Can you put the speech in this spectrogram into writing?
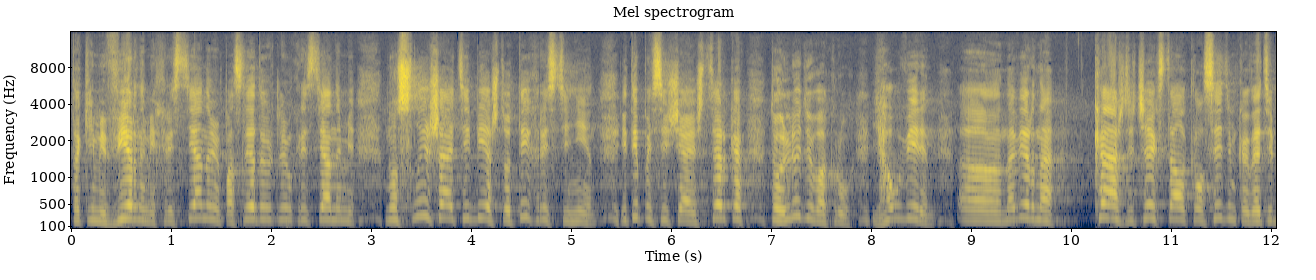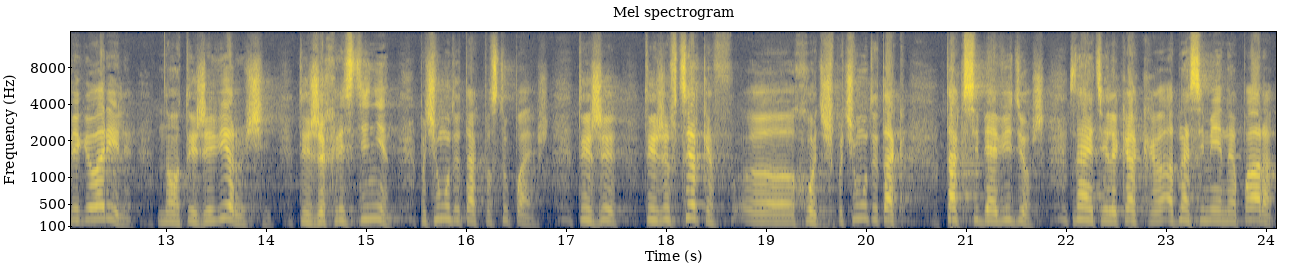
такими верными христианами, последовательными христианами, но слыша о тебе, что ты христианин, и ты посещаешь церковь, то люди вокруг, я уверен, э, наверное, Каждый человек сталкивался с этим, когда тебе говорили, но ты же верующий, ты же христианин, почему ты так поступаешь? Ты же, ты же в церковь э, ходишь, почему ты так, так себя ведешь? Знаете, или как одна семейная пара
